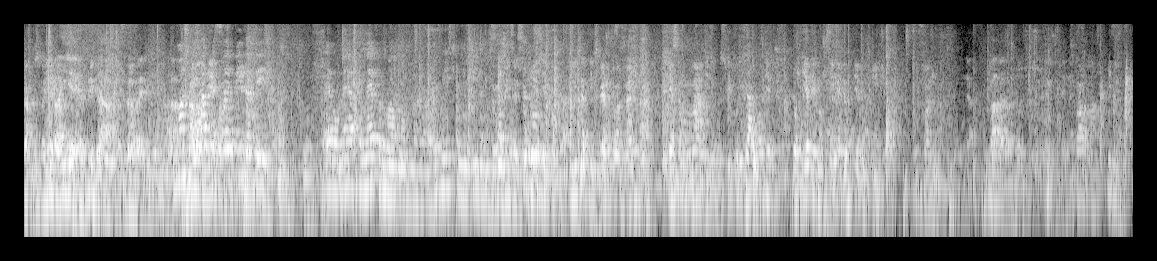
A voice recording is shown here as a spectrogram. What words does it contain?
kako smo jeba. Pa je, da, to je. Možete sad sve pitati, evo u nekakvom neformalnom razmišljanju idemo Družice su pitati sve što vas zanima. Ja sam mladi, nego svi koji su ovdje, dok jedemo šime, dok pijemo piće. Slažemo. Hvala vam. Hvala vam.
